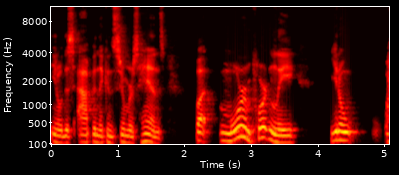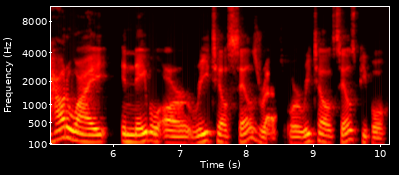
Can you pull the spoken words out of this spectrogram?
you know this app in the consumer's hands, but more importantly, you know, how do I enable our retail sales reps or retail salespeople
